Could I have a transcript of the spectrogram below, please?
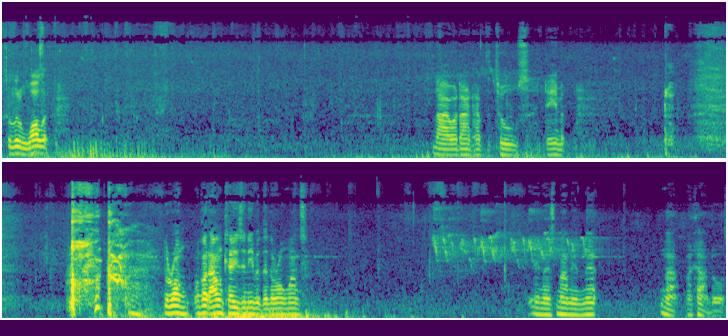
It's a little wallet. No, I don't have the tools. Damn it. The wrong, I've got Allen keys in here, but they're the wrong ones. And there's none in that. No, I can't do it.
